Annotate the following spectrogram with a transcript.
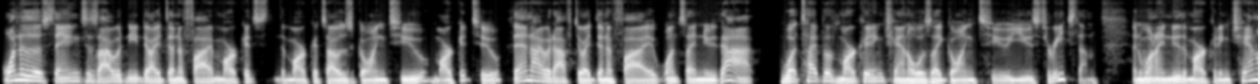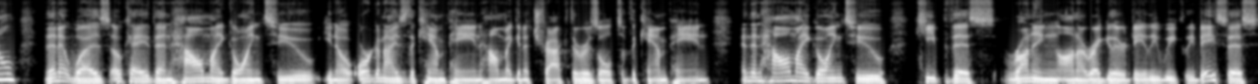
One of those things is I would need to identify markets, the markets I was going to market to. Then I would have to identify once I knew that, what type of marketing channel was I going to use to reach them? And when I knew the marketing channel, then it was okay, then how am I going to, you know, organize the campaign? How am I going to track the results of the campaign? And then how am I going to keep this running on a regular daily, weekly basis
